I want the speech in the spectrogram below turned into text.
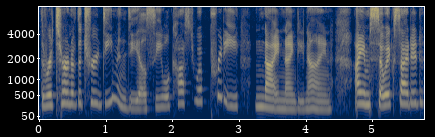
the Return of the True Demon DLC will cost you a pretty $9.99. I am so excited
